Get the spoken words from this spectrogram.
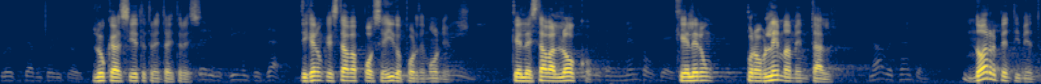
Luke 7:33. Lucas 7:33. Said he was demon possessed. Dijeron que estaba poseído por demonios, que él estaba loco, que él era un problema mental, no arrepentimiento,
